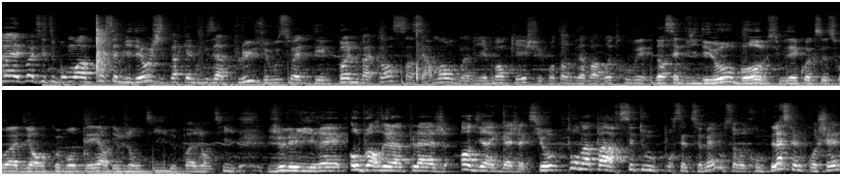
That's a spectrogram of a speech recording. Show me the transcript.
Bah les potes c'est tout pour moi pour cette vidéo, j'espère qu'elle vous a plu, je vous souhaite des bonnes vacances, sincèrement vous m'aviez manqué, je suis content de vous avoir retrouvé dans cette vidéo, bon si vous avez quoi que ce soit à dire en commentaire, de gentil, de pas gentil, je les lirai au bord de la plage en direct d'Ajaccio. Pour ma part c'est tout pour cette semaine, on se retrouve la semaine prochaine,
